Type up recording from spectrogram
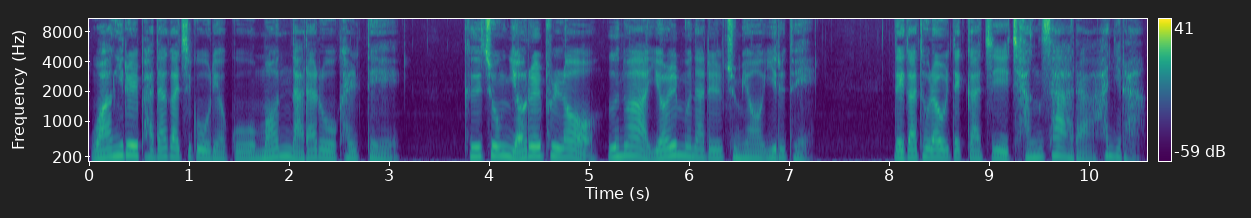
왕위를 받아 가지고 오려고 먼 나라로 갈 때에 그 종 열을 불러 은화 열 문화를 주며 이르되 내가 돌아올 때까지 장사하라 하니라.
